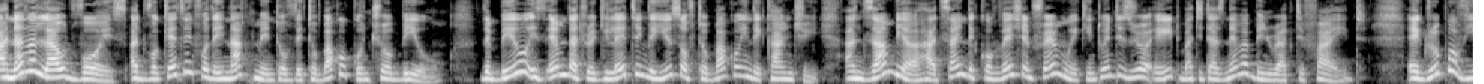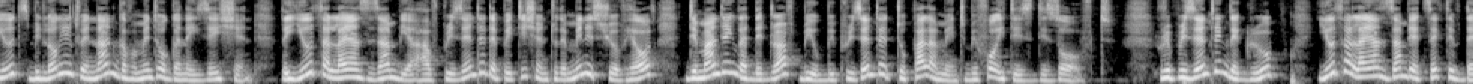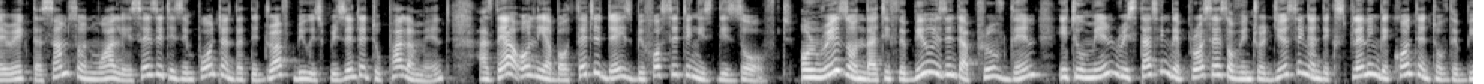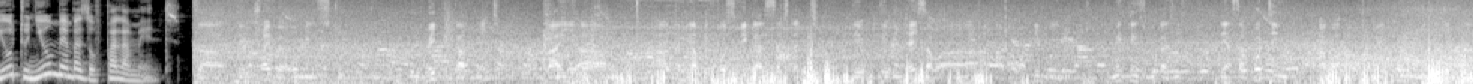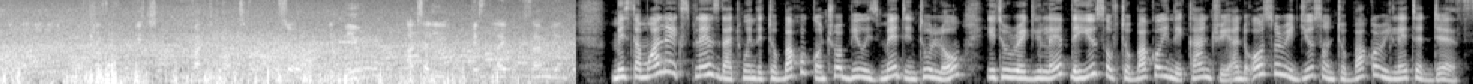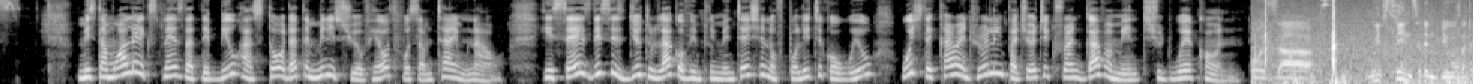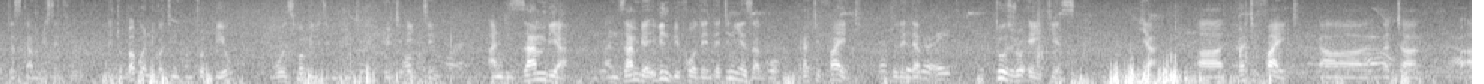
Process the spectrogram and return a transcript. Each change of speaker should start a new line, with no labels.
Another loud voice advocating for the enactment of the Tobacco Control Bill. The bill is aimed at regulating the use of tobacco in the country, and Zambia had signed the convention framework in 2008, but it has never been ratified. A group of youths belonging to a non-governmental organization, the Youth Alliance Zambia, have presented a petition to the Ministry of Health demanding that the draft bill be presented to Parliament before it is dissolved. Representing the group, Youth Alliance Zambia Executive Director Samson Mwale says it is important that the draft bill is presented to Parliament as there are only about 30 days before sitting is dissolved. On reason that if the bill isn't approved then, it will mean restarting the process of introducing and explaining the content of the bill to new members of Parliament.
Uh, they will try by all means to, to the government by um, uh, coming up with they are supporting our, our economy which in fact not. So the bill actually protects the life of Zambians.
Mr. Mwale explains that when the Tobacco Control Bill is made into law, it will regulate the use of tobacco in the country and also reduce on tobacco-related deaths. Mr. Mwale explains that the bill has stalled at the Ministry of Health for some time now. He says this is due to lack of implementation of political will, which the current ruling Patriotic Front government should work on.
Because uh, we've seen certain bills that have just come recently. The Tobacco and Nicotine Control Bill was formulated in 2018, and Zambia and Zambia, even before then, 13 years ago, ratified
That's
to the
208.
208, yes, yeah, uh, ratified uh, that uh,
